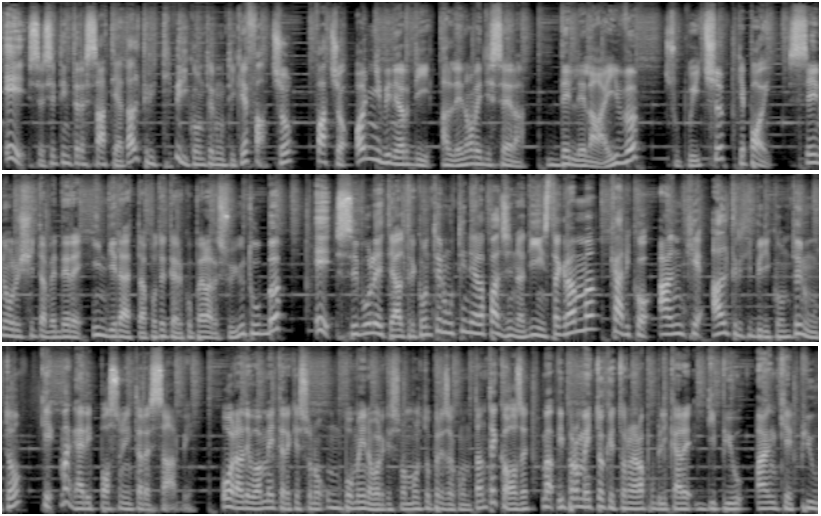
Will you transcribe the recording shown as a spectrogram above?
e se siete interessati ad altri tipi di contenuti che faccio, faccio ogni venerdì alle 9 di sera delle live su Twitch, che poi se non riuscite a vedere in diretta potete recuperare su YouTube e se volete altri contenuti nella pagina di Instagram carico anche altri tipi di contenuto che magari possono interessarvi. Ora devo ammettere che sono un po' meno perché sono molto preso con tante cose, ma vi prometto che tornerò a pubblicare di più, anche più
